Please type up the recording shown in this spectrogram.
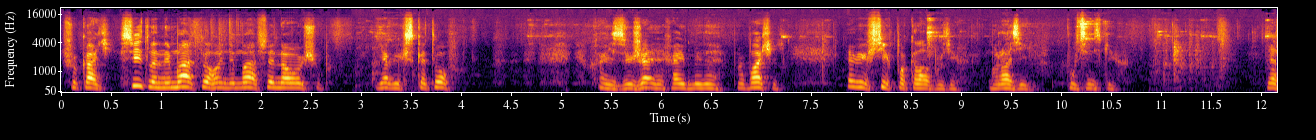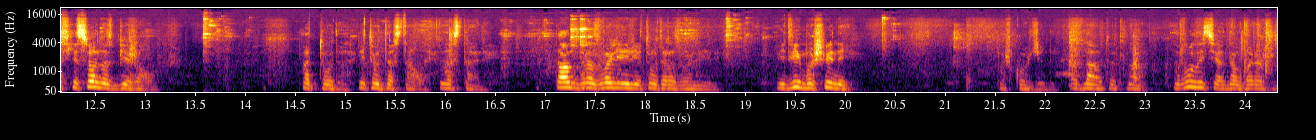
шукати. Світла нема, того нема, все на ощуп. Я б їх скатов. Хай звіжає, хай мене пробачить. Я б їх всіх поклав у тих мразів путінських. Я з Херсона збіжав. Оттуда. І тут достали, достали. Там розвалили, тут розвалили. І дві машини пошкоджені. Одна тут на, на вулиці, одна в гаражі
